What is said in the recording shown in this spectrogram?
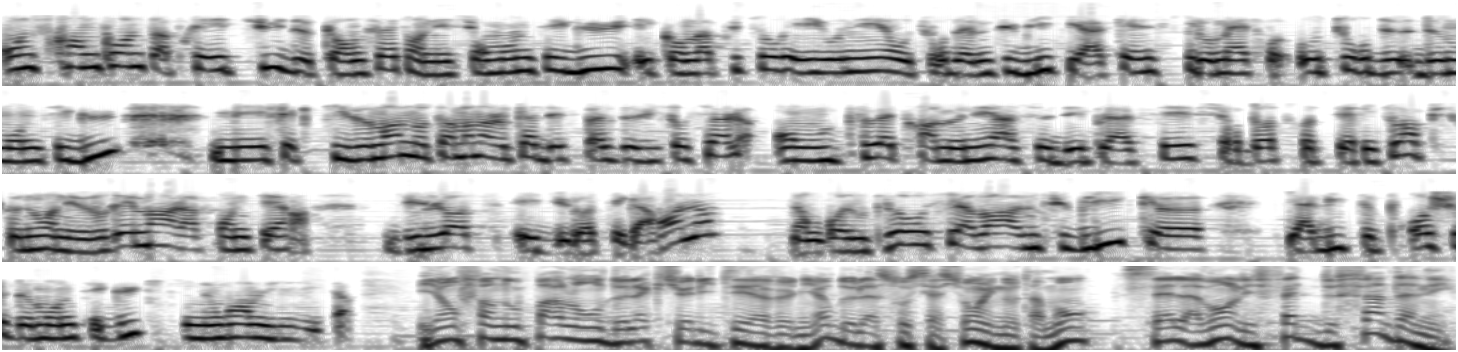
on se rend compte après étude qu'en fait on est sur Montaigu et qu'on va plutôt rayonner autour d'un public qui est à 15 km autour de, de Montaigu. Mais effectivement, notamment dans le cadre d'espace de vie sociale, on peut être amené à se déplacer sur d'autres territoires puisque nous on est vraiment à la frontière du Lot et du Lot-et-Garonne. Donc on peut aussi avoir un public euh, qui habite proche de Montaigu qui nous rend visite. Et enfin, nous parlons de l'actualité à venir de l'association et notamment celle avant les fêtes de fin d'année.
